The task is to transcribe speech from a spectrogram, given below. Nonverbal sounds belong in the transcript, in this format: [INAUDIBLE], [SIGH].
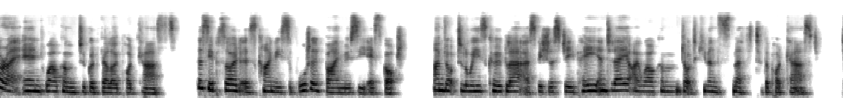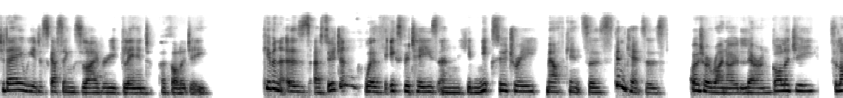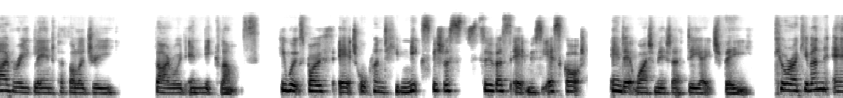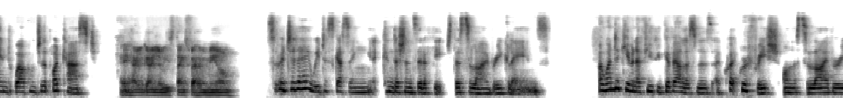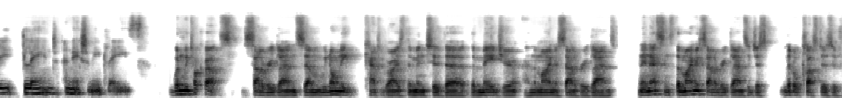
Kia and welcome to Goodfellow Podcasts. This episode is kindly supported by Mercy Ascot. I'm Dr. Louise Kuegler, a specialist GP, and today I welcome Dr. Kevin Smith to the podcast. Today we are discussing salivary gland pathology. Kevin is a surgeon with expertise in head and neck surgery, mouth cancers, skin cancers, otorhinolaryngology, salivary gland pathology, thyroid, and neck lumps. He works both at Auckland Head and Neck Specialist Service at Mercy Ascot and at Waitemata DHB. Kia ora, Kevin, and welcome to the podcast. Hey, how are you going, Louise? Thanks for having me on. So, today we're discussing conditions that affect the salivary glands. I wonder, Kevin, if you could give our listeners a quick refresh on the salivary gland anatomy, please when we talk about salivary glands, um, we normally categorize them into the, the major and the minor salivary glands. And in essence, the minor salivary glands are just little clusters of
